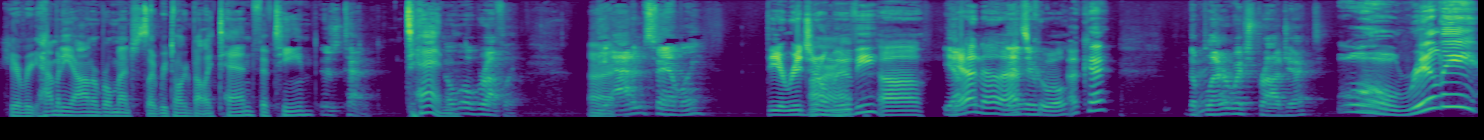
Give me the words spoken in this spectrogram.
Here we how many honorable mentions? Like we talking about like 10, 15? There's ten. 10. Oh, well, roughly. All the right. Addams Family. The original All right. movie? Uh, yeah, no, that's they- cool. Okay. The Blair Witch Project. Whoa, really?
